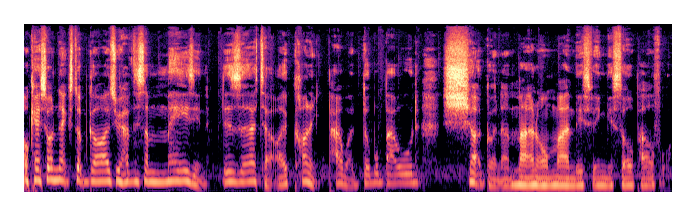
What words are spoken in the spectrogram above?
Okay, so next up guys, you have this amazing Deserter iconic power double barreled shotgun and man oh man this thing is so powerful.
